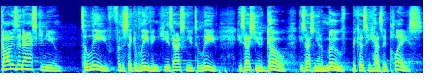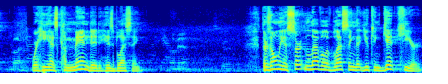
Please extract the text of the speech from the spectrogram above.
God isn't asking you to leave for the sake of leaving. He is asking you to leave. He's asking you to go. He's asking you to move because He has a place where He has commanded His blessing. There's only a certain level of blessing that you can get here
